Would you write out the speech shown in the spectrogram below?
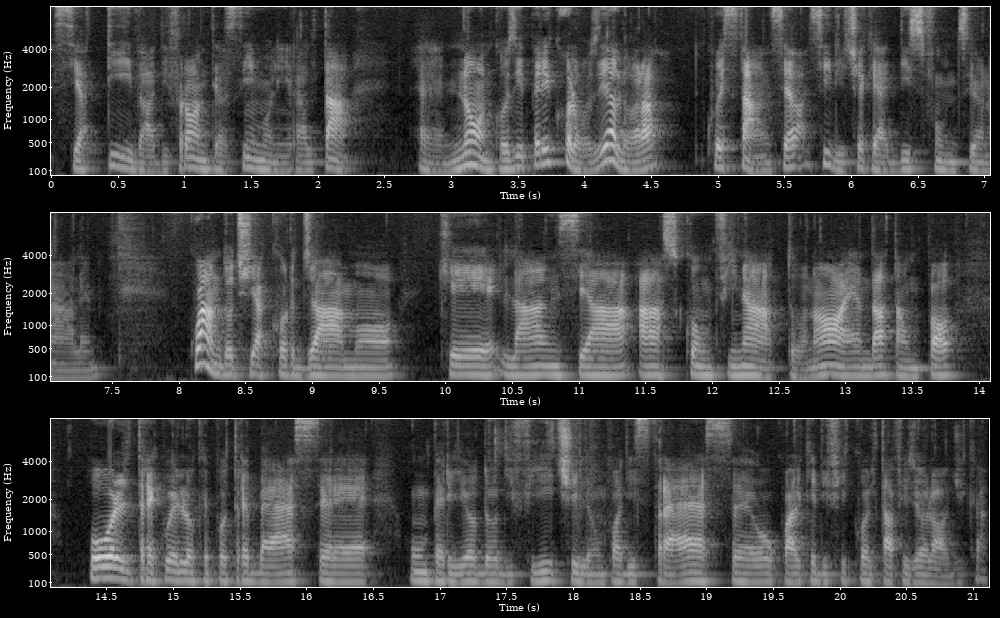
si attiva di fronte a stimoli in realtà eh, non così pericolosi, allora quest'ansia si dice che è disfunzionale. Quando ci accorgiamo che l'ansia ha sconfinato, no? è andata un po' oltre quello che potrebbe essere un periodo difficile, un po' di stress o qualche difficoltà fisiologica.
